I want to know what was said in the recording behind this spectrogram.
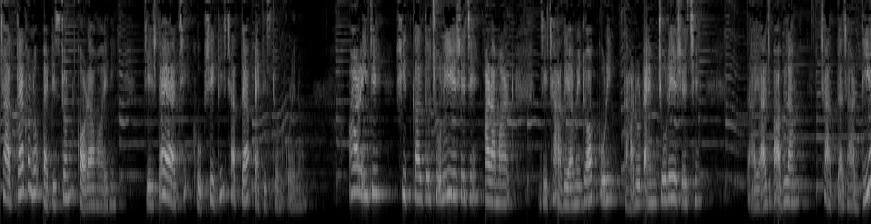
ছাদটা এখনও প্যাটিস্টোন করা হয়নি। চেষ্টায় আছি খুব শীঘ্রই ছাদটা প্যাটিস্টোন করে নেব আর এই যে শীতকাল তো চলেই এসেছে, আর আমার যে ছাদে আমি টপ করি, তারও টাইম চলে এসেছে। তাই আজ ভাবলাম, ছাদটা ঝাড় দিয়ে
